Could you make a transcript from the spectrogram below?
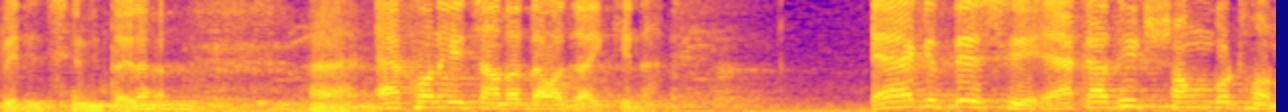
পেরেছি আমি তাই না? হ্যাঁ এখন এই চাঁদা দেওয়া যায় কিনা? এক দেশে একাধিক সংগঠন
